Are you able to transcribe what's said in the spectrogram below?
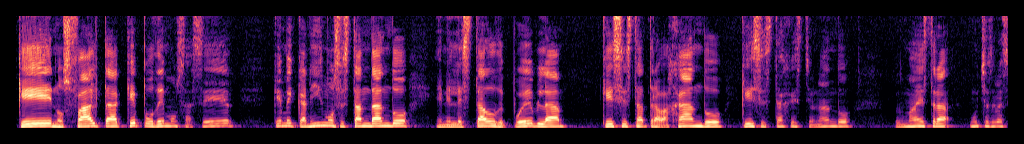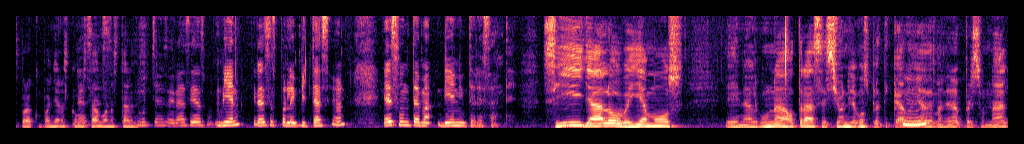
qué nos falta, qué podemos hacer, qué mecanismos están dando en el estado de Puebla, qué se está trabajando, qué se está gestionando. Pues maestra, muchas gracias por acompañarnos. ¿Cómo está? Buenas tardes. Muchas gracias. Bien, gracias por la invitación. Es un tema bien interesante. Sí, ya lo veíamos en alguna otra sesión y lo hemos platicado ya de manera personal,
